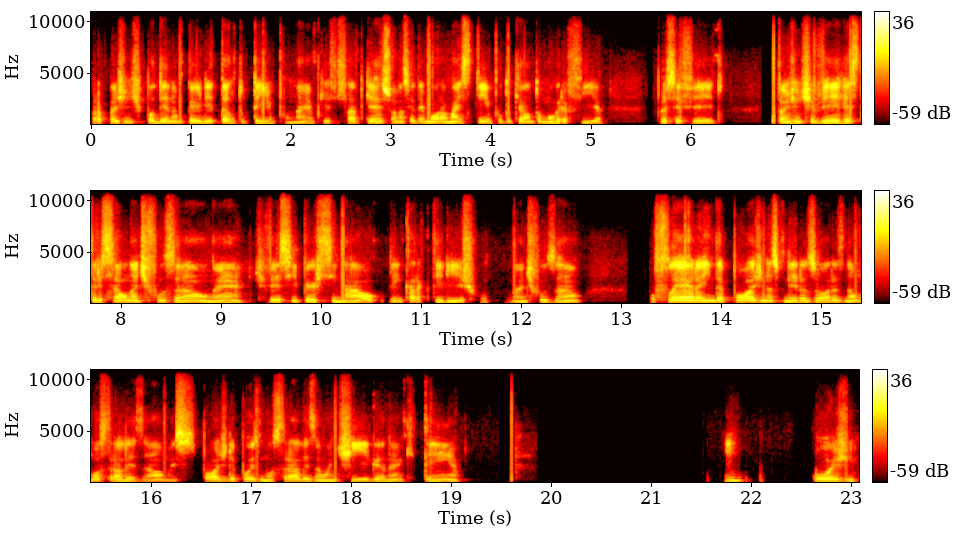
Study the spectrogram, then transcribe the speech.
para a gente poder não perder tanto tempo, né? Porque você sabe que a ressonância demora mais tempo do que a tomografia para ser feito. Então a gente vê restrição na difusão, né? A gente vê esse hipersinal bem característico na difusão. O flare ainda pode nas primeiras horas não mostrar lesão, mas pode depois mostrar a lesão antiga, né? Que tenha. E hoje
